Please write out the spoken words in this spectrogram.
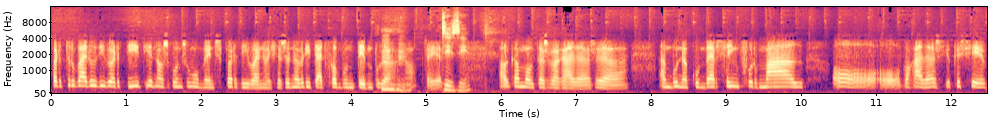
per trobar-ho divertit i en alguns moments per dir, bueno, això és una veritat com un temple, Mhm. no? Que Sí, sí. el que moltes vegades eh, amb una conversa informal o, o a vegades, jo què sé,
